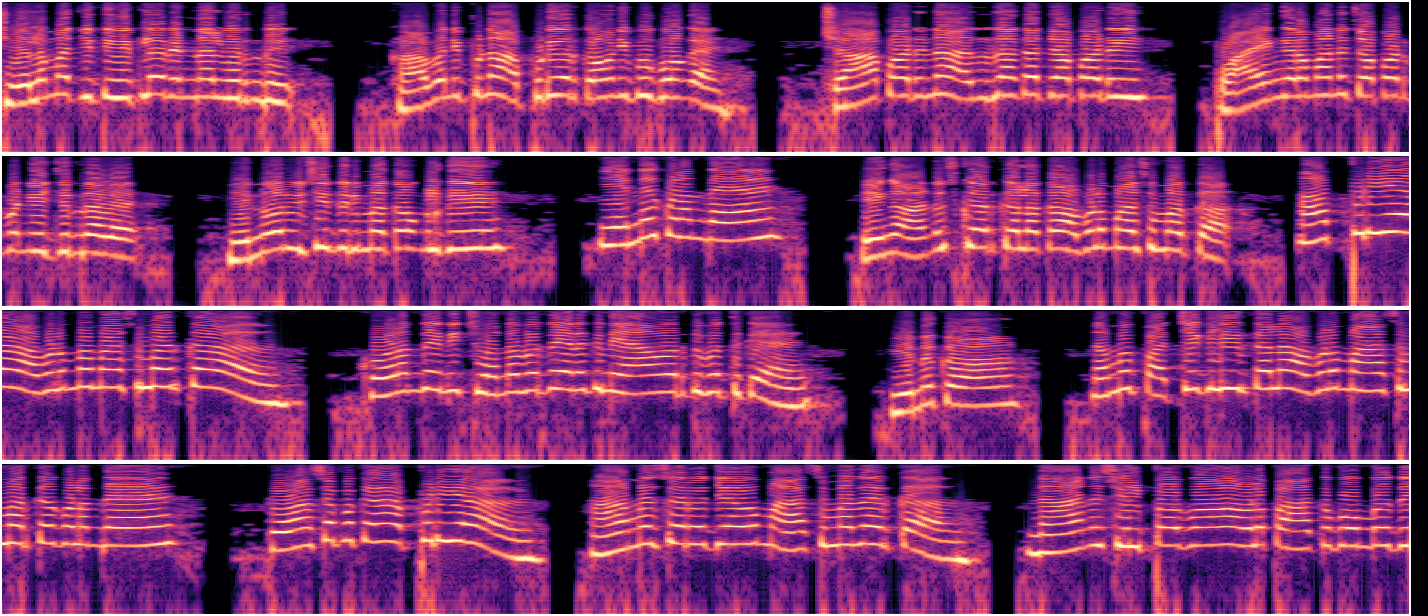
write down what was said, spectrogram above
செல்லம்மா சித்தி வீட்டுல ரெண்டு நாள் விருந்து. கவனிப்புனா அப்படி ஒரு கவனிப்பு போங்க. சாப்பாடுனா அதுதான்க்கா சாப்பாடு. பயங்கரமான சாப்பாடு பண்ணி வச்சிருந்தாவ. இன்னொரு விஷயம் தெரியுமாக்கா உங்களுக்கு? என்ன குழந்தை? எங்க அனுஷ்கா இருக்காளக்கா அவ்வளவு மாசமா இருக்கா? அப்படியே அவ்வளவு மாசமா இருக்கா? குழந்தை நீ சொன்ன போது எனக்கு ஞாபகம் வருது பாத்துக்க என்னக்கா? நம்ம பச்சை கிளி இருக்கால அவ்வளவு மாசமா இருக்கா குழந்தை? ரோசப்பக்கா அப்படியா? ஆமா சரோஜாவும் மாசமா தான் இருக்கா. நானும் சில்பாவும் அவளை பார்க்க போகும்போது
